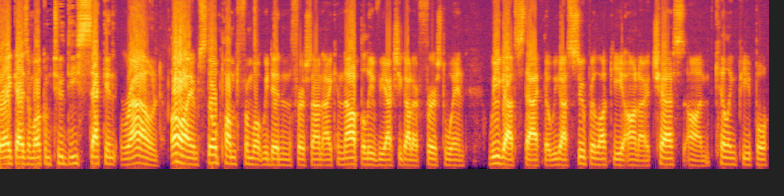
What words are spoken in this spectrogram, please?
Alright guys and welcome to the second round. Oh I am still pumped from what we did in the first round. I cannot believe we actually got our first win we got stacked though. We got super lucky on our chests, on killing people.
